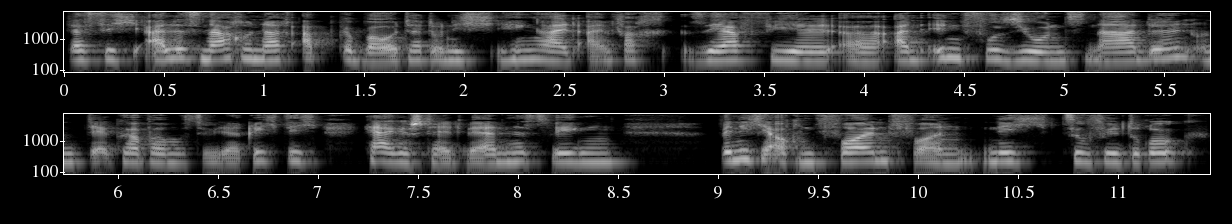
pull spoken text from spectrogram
dass sich alles nach und nach abgebaut hat und ich hing halt einfach sehr viel äh, an Infusionsnadeln und der Körper musste wieder richtig hergestellt werden. Deswegen bin ich auch ein Freund von nicht zu viel Druck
